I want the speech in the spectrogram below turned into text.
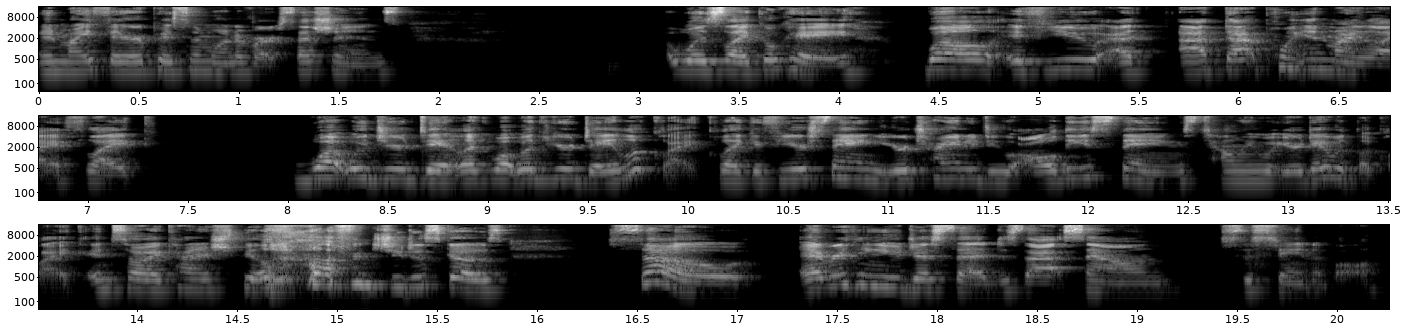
and my therapist in one of our sessions was like, okay, well, if you at, at that point in my life, like, what would your day like what would your day look like? Like if you're saying you're trying to do all these things tell me what your day would look like. And so i kind of spieled off and she just goes so everything you just said does that sound sustainable?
